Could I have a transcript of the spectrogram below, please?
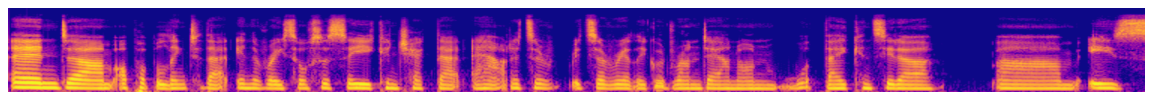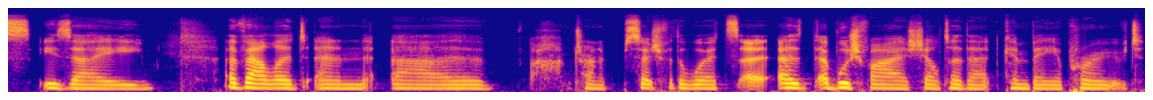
And um, I'll pop a link to that in the resources so you can check that out. It's a it's a really good rundown on what they consider um, is is a a valid and uh, I'm trying to search for the words a, a bushfire shelter that can be approved.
